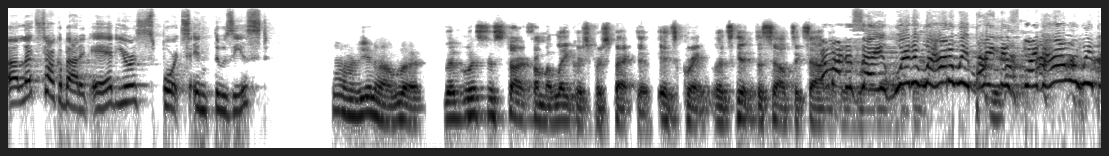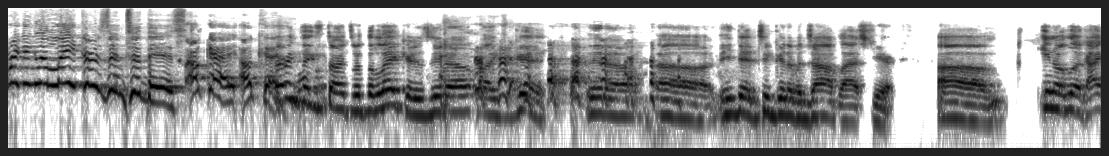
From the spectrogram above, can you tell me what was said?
uh, let's talk about it, Ed. You're a sports enthusiast. Oh, you know, look, let, us just start from a Lakers perspective. It's great. Let's get the Celtics out. I'm about to say, where do, how do we bring this? Like, how are we bringing the Lakers into this? Okay, okay. Everything starts with the Lakers, you know, like good. you know, uh, he did too good of a job last year. Um, you know, look, I,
